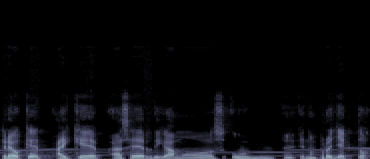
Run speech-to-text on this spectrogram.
creo que hay que hacer, digamos, un, en un proyecto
